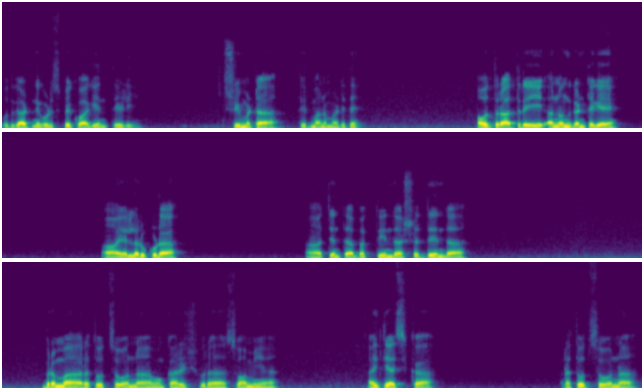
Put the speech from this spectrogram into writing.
ಉದ್ಘಾಟನೆಗೊಳಿಸಬೇಕು ಹಾಗೆ ಅಂತೇಳಿ ಶ್ರೀಮಠ ತೀರ್ಮಾನ ಮಾಡಿದೆ. ಅವತ್ತು ರಾತ್ರಿ ಹನ್ನೊಂದು ಗಂಟೆಗೆ ಎಲ್ಲರೂ ಕೂಡ ಅತ್ಯಂತ ಭಕ್ತಿಯಿಂದ, ಶ್ರದ್ಧೆಯಿಂದ ಬ್ರಹ್ಮ ರಥೋತ್ಸವವನ್ನು ಓಂಕಾರೇಶ್ವರ ಸ್ವಾಮಿಯ ಐತಿಹಾಸಿಕ ರಥೋತ್ಸವವನ್ನು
